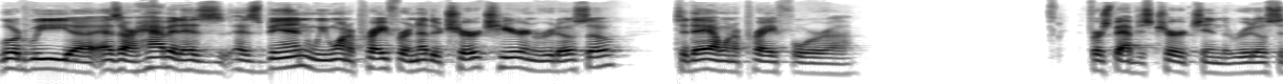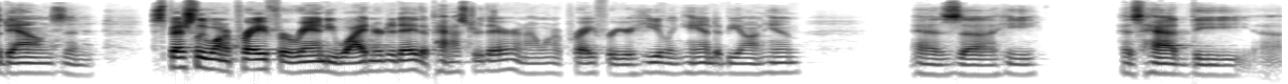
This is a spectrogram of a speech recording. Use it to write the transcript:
Lord, we, uh, as our habit has, has been, we want to pray for another church here in Ruidoso. Today, I want to pray for uh, First Baptist Church in the Ruidoso Downs, and especially want to pray for Randy Widener today, the pastor there, and I want to pray for your healing hand to be on him as uh, he has had the uh,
